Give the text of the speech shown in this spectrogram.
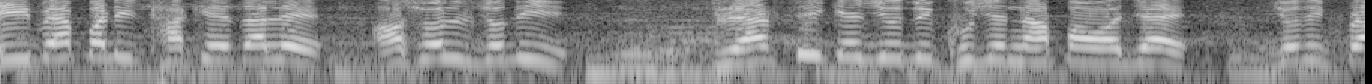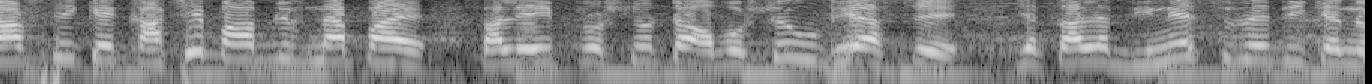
এই ব্যাপারই থাকে তাহলে আসল যদি প্রার্থীকে যদি খুঁজে না পাওয়া যায়, যদি প্রার্থীকে কাছে পাবলিক না পায়, তাহলে এই প্রশ্নটা অবশ্যই উঠে আসছে যে তাহলে দীনেশ ত্রিবেদী কেন?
